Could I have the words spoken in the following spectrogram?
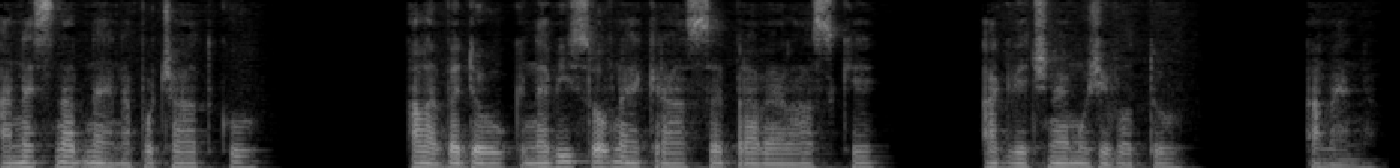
a nesnadné na počátku, ale vedou k nevýslovné kráse pravé lásky a k věčnému životu. Amen.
